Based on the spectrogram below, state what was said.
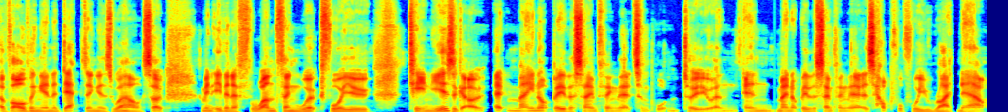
evolving and adapting as well. So, I mean, even if one thing worked for you 10 years ago, it may not be the same thing that's important to you and, and may not be the same thing that is helpful for you right now.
